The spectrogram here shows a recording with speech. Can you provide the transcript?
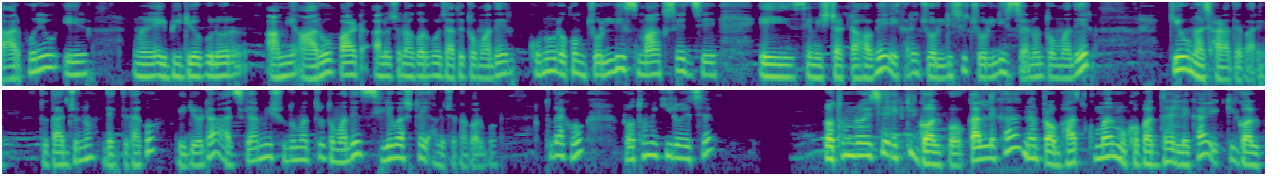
তারপরেও এর এই ভিডিওগুলোর আমি আরও পার্ট আলোচনা করব যাতে তোমাদের কোনো রকম চল্লিশ মার্কসের যে এই সেমিস্টারটা হবে, এখানে চল্লিশে চল্লিশ যেন তোমাদের কেউ না ছাড়াতে পারে। তো তার জন্য দেখতে থাকো ভিডিওটা। আজকে আমি শুধুমাত্র তোমাদের সিলেবাসটাই আলোচনা করব। তো দেখো, প্রথমে কি রয়েছে? প্রথম রয়েছে একটি গল্প। কার লেখা? না প্রভাত কুমার মুখোপাধ্যায়ের লেখা একটি গল্প।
